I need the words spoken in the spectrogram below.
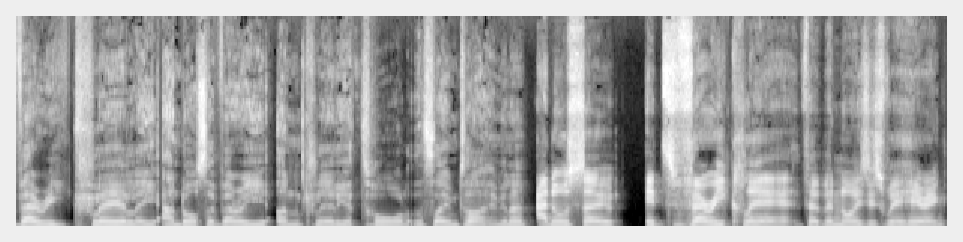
very clearly and also very unclearly at all at the same time. You know. And also, it's very clear that the noises we're hearing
